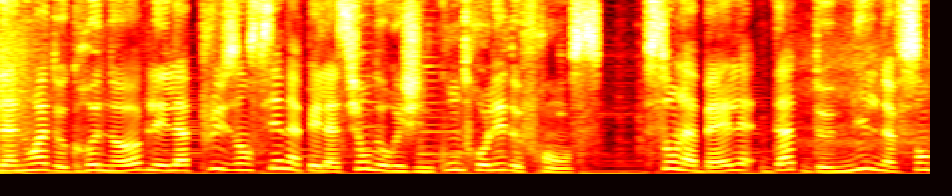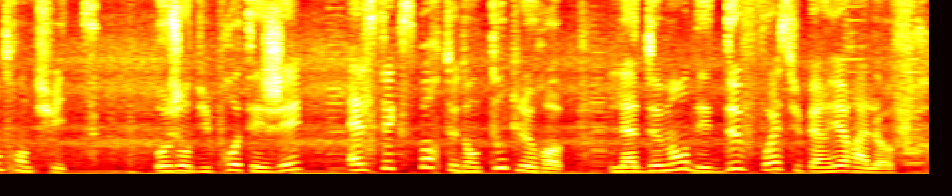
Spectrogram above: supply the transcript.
La noix de Grenoble est la plus ancienne appellation d'origine contrôlée de France. Son label date de 1938. Aujourd'hui protégée, elle s'exporte dans toute l'Europe. La demande est deux fois supérieure à l'offre.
